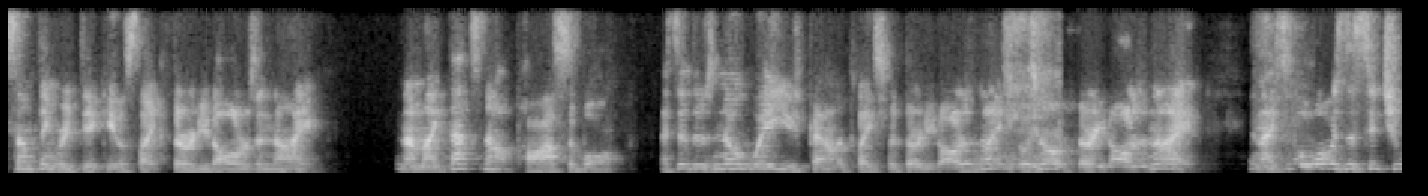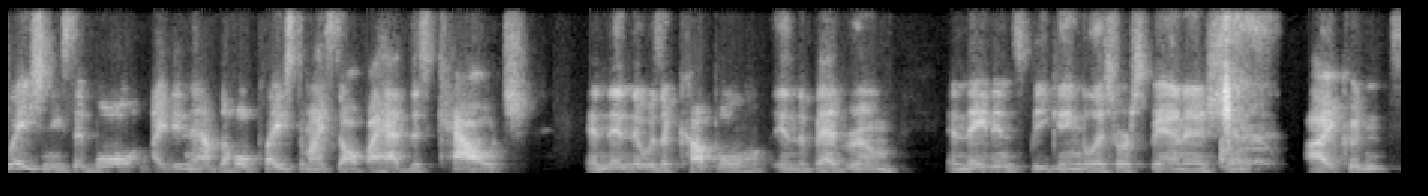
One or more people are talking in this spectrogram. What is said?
something ridiculous like thirty dollars a night. And I'm like, that's not possible. I said, there's no way you found a place for thirty dollars a night. And he goes, no, thirty dollars a night. And I said, well, what was the situation? He said, well, I didn't have the whole place to myself. I had this couch, and then there was a couple in the bedroom, and they didn't speak English or Spanish, and I couldn't.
